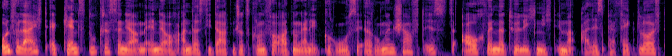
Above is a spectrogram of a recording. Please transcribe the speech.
Und vielleicht erkennst du, Christian, ja am Ende auch an, dass die Datenschutzgrundverordnung eine große Errungenschaft ist, auch wenn natürlich nicht immer alles perfekt läuft.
